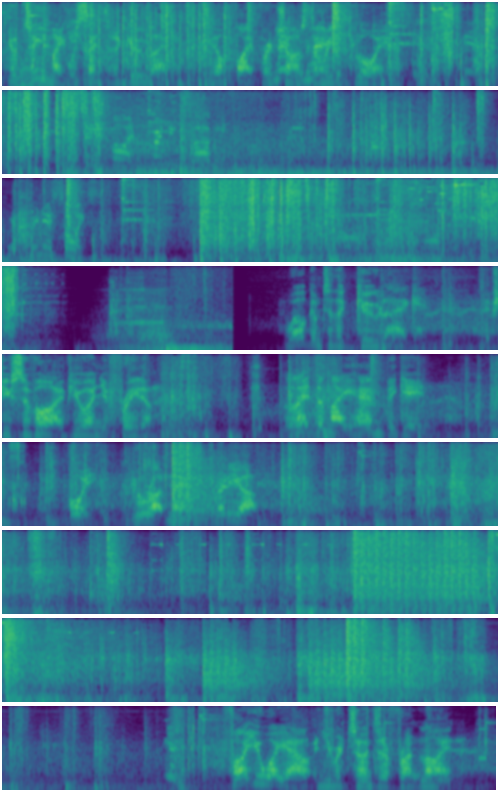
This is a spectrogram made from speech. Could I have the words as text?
Your teammate was sent to the gulag. They'll fight for a chance to redeploy. Ceasefire! Friendly target! We're in their sights. Welcome to the gulag. If you survive, you earn your freedom. Let the mayhem begin. Oi, you're up next. Ready up. Fight your way out and you return to the front line.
